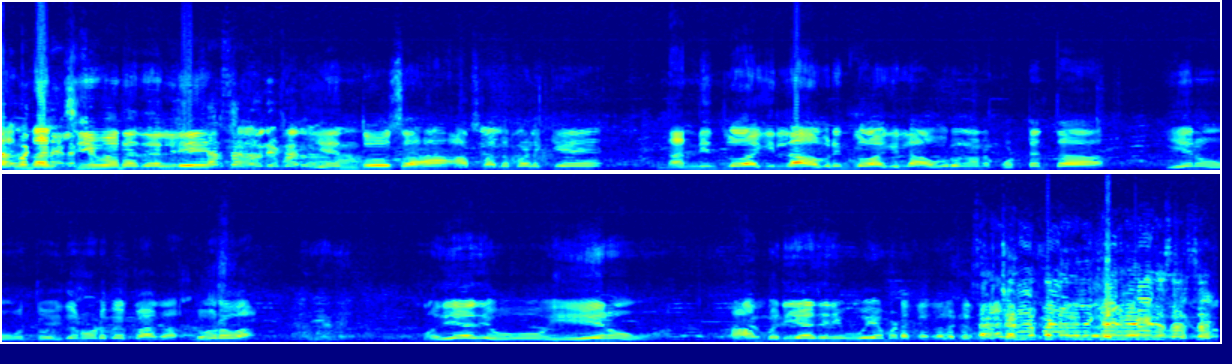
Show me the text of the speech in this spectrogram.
ನನ್ನ ಜೀವನದಲ್ಲಿ ಎಂದೂ ಸಹ ಆ ಪದ ಬಳಕೆ ನನ್ನಿಂದಲೂ ಆಗಿಲ್ಲ ಅವರಿಂದಲೂ ಆಗಿಲ್ಲ ಅವರು ನಾನು ಕೊಟ್ಟಂಥ ಏನು ಒಂದು ಇದು ನೋಡಬೇಕು ಆಗ ಗೌರವ. ಮರ್ಯಾದೆ ಓ ಏನು. ಆ ಮರ್ಯಾದೆ ನೀವು ಊಹೆ ಮಾಡೋಕ್ಕಾಗಲ್ಲ. ಚನ್ನಪಟ್ಟಣದಲ್ಲಿ ಗೆಲುವಾಗಿದೆ ಸರ್ ಸರ್.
